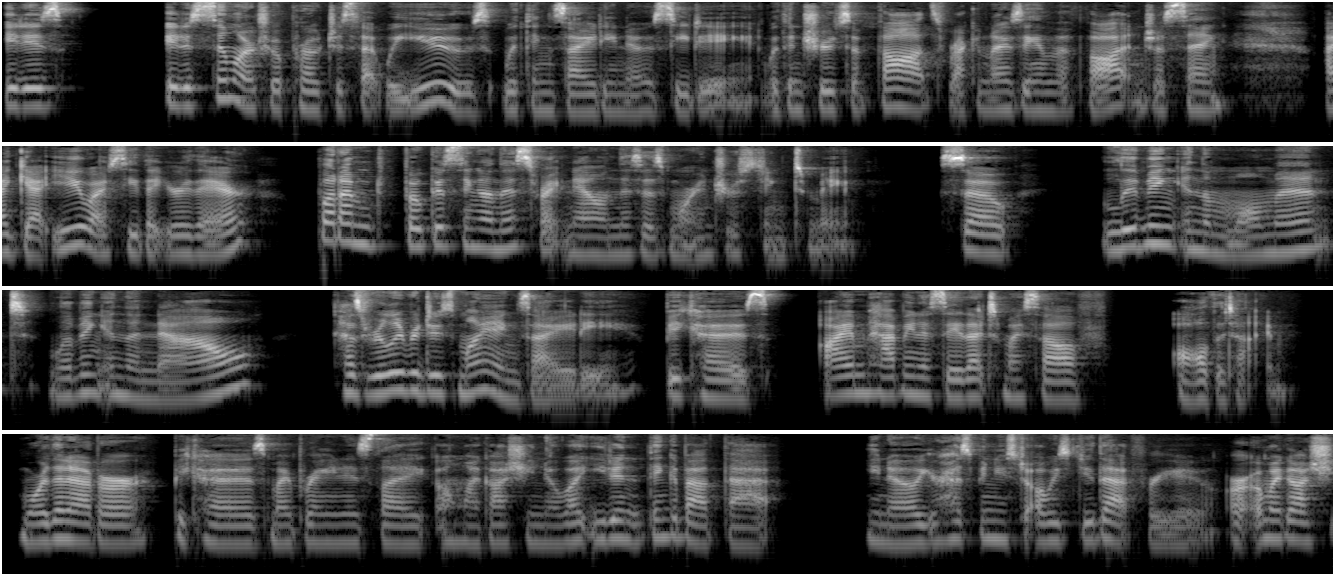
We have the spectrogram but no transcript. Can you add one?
it is it is similar to approaches that we use with anxiety and OCD, with intrusive thoughts, recognizing the thought and just saying, I get you, I see that you're there, but I'm focusing on this right now and this is more interesting to me. So, living in the moment, living in the now has really reduced my anxiety because I'm having to say that to myself all the time more than ever because my brain is like, oh my gosh, you know what? You didn't think about that. You know, your husband used to always do that for you. Or, oh my gosh,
